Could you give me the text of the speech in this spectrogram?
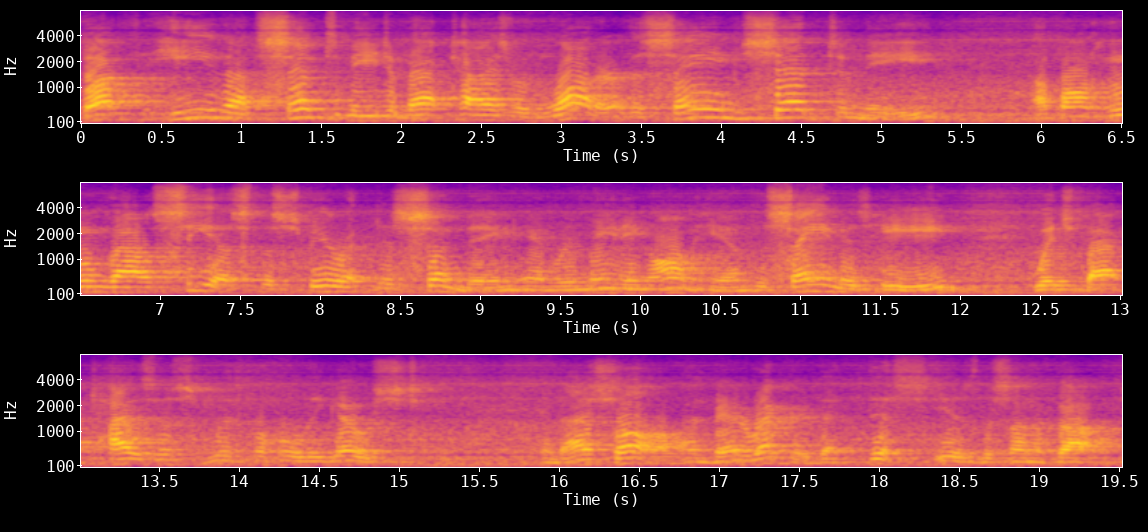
But he that sent me to baptize with water, the same said to me, Upon whom thou seest the Spirit descending and remaining on him, the same is he which baptizes with the Holy Ghost. And I saw and bear record that this is the Son of God.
